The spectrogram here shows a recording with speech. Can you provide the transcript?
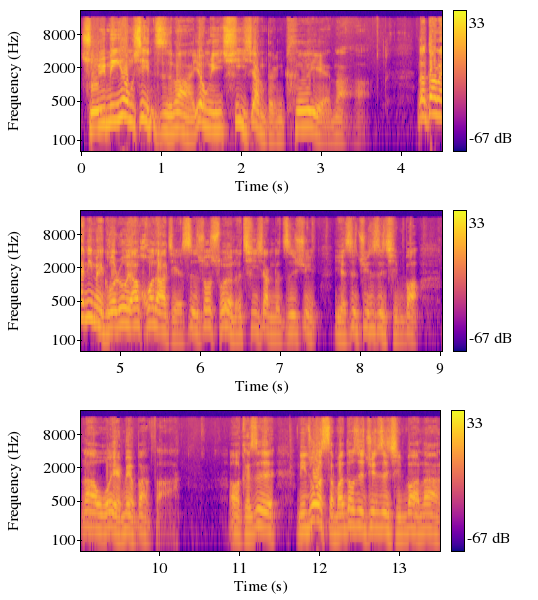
属于民用性质嘛，用于气象等科研呐啊。那当然，你美国如果要扩大解释说所有的气象的资讯也是军事情报，那我也没有办法啊。哦，可是你如果什么都是军事情报，那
